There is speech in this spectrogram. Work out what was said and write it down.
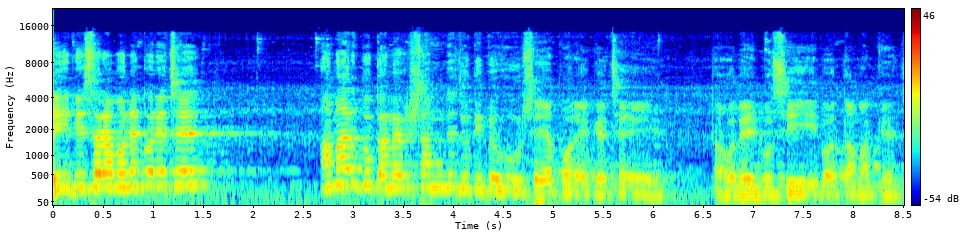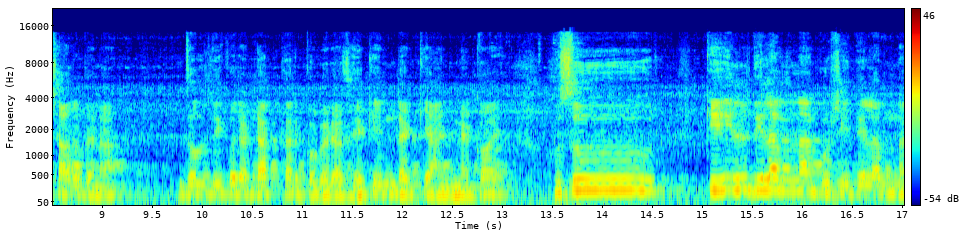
এই বিচারা মনে করেছে, আমার দোকানের সামনে যদি বেহুশ হইয়া পড়ে গেছে, তাহলে এই মুসিবত আমাকে ছাড়বে না। জলদি করে ডাক্তার কবিরাজ হেকিম ডাকি আইন না কয় হুসুর কিল দিলাম না, ঘুষি দিলাম না,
